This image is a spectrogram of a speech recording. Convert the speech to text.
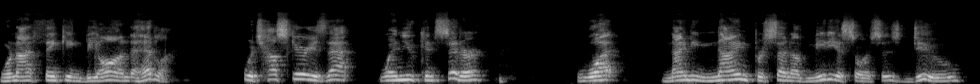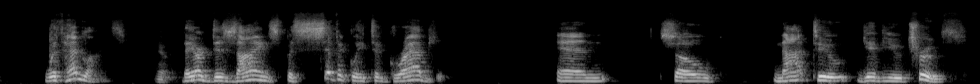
we're not thinking beyond the headline which how scary is that when you consider what 99% of media sources do with headlines. Yeah. they are designed specifically to grab you. And so not to give you truth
